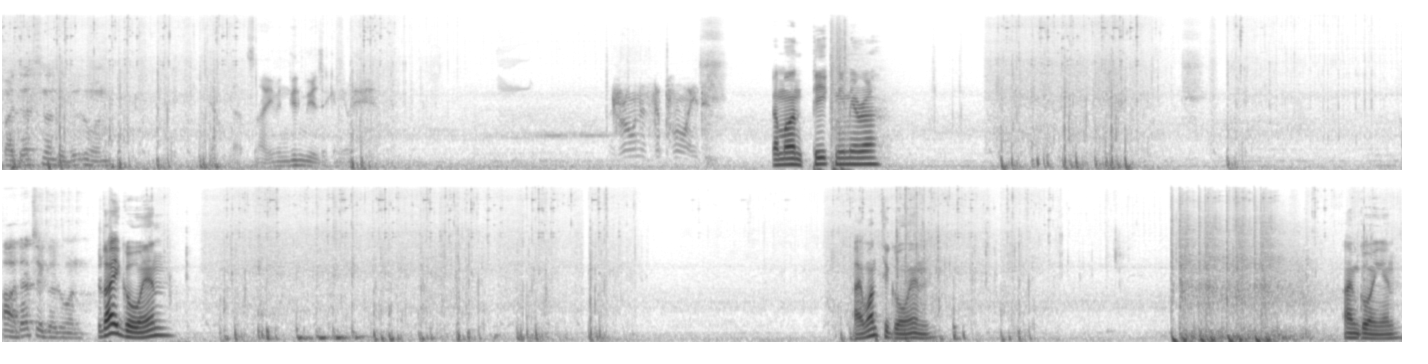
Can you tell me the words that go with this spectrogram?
But that's not a good one. Yeah, that's not even good music anyway. Drone is deployed. come on, peek me, Mira. Oh, that's a good one. Should I go in? I want to go in. I'm going in.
